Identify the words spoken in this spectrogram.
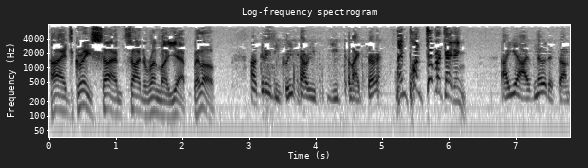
Hi, it's Grace. I'm sorry to run my yap. Hello. Oh, good evening, Grease. How are you, you tonight, sir? I'm pontificating. Uh, yeah, I've noticed. Um,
